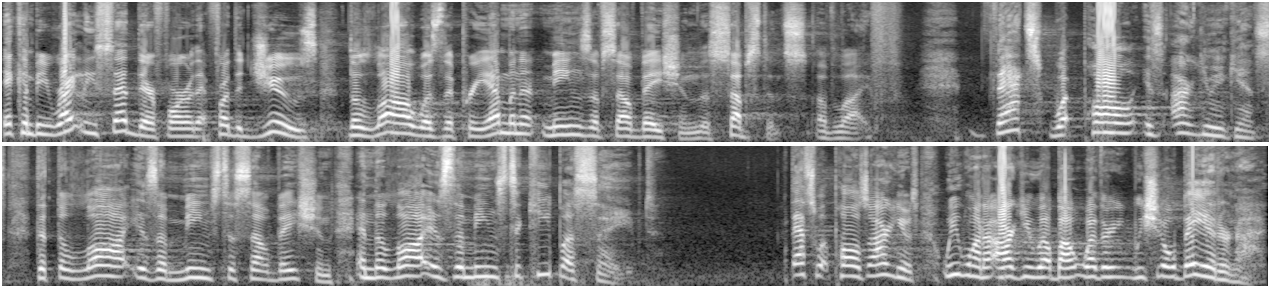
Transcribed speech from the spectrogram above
It can be rightly said, therefore, that for the Jews, the law was the preeminent means of salvation, the substance of life. That's what Paul is arguing against that the law is a means to salvation, and the law is the means to keep us saved. That's what Paul's arguing. We want to argue about whether we should obey it or not.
